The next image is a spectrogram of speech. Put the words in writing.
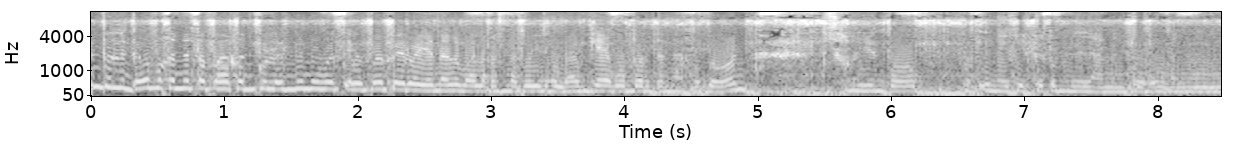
yun talaga? Baka natapakan ko lang yun whatever. Pero ayan lumalakas na po yung ulan. Kaya pupunta na ako doon. So, yun po. Pag inedit ko ito, malalaman ko kung anong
